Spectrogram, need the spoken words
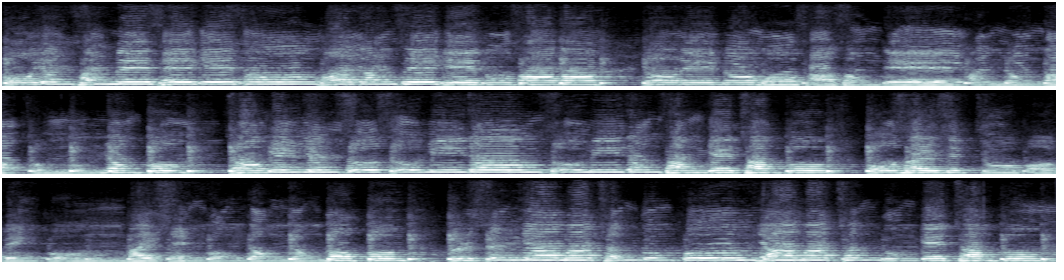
고연산매 세계성 화장세계 노사나 열애명호 사성대 강명각 금문명품 정행연수 수미정 수미정 삼계참품 보살십주 법행품 발생공정명법품 불승야마 천궁품 야마 천궁계참품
